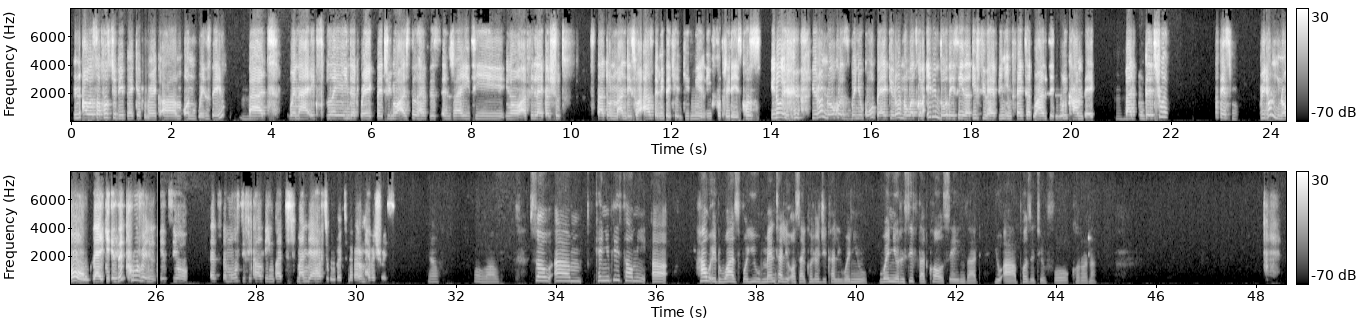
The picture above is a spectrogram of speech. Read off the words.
I was supposed to be back at work um on Wednesday, mm-hmm. but when I explained at work that, you know, I still have this anxiety, you know, I feel like I should start on Monday. So I asked them if they can give me a leave for three days because, you know, you don't know because when you go back, you don't know what's going to, even though they say that if you have been infected once, it won't come back. Mm-hmm. But the truth is, we don't know. Like, is it proven? It's your, that's the most difficult thing. But Monday I have to go back to work. I don't have a choice. Yeah. Oh, wow. So, um, can you please tell me uh how it was for you mentally or psychologically when you when you received that call saying that you are positive for corona?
